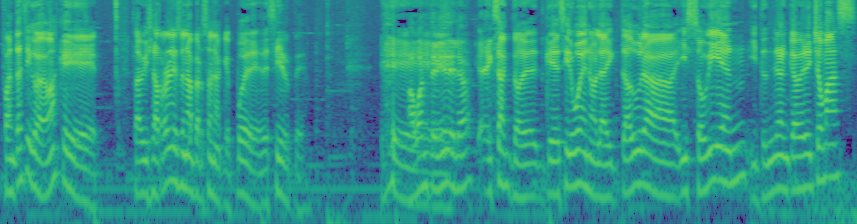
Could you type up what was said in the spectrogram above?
Fantástico además que o sea, Villarroel es una persona que puede decirte... eh, Aguante Videla. Exacto, de- que decir, bueno, la dictadura hizo bien y tendrían que haber hecho más.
